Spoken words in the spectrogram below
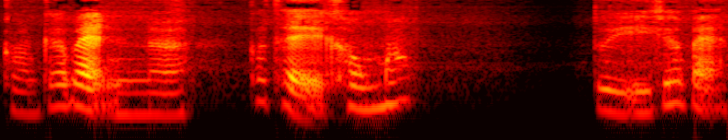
Còn các bạn à, có thể không móc tùy ý các bạn.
